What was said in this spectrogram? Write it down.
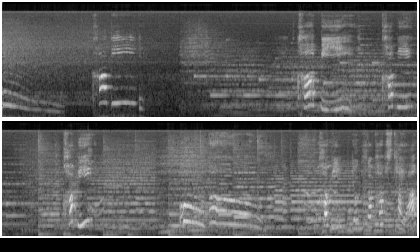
음, 카비. 카비. 카비. 카비? 오, 아. 카비, 여기가 팝스타야?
